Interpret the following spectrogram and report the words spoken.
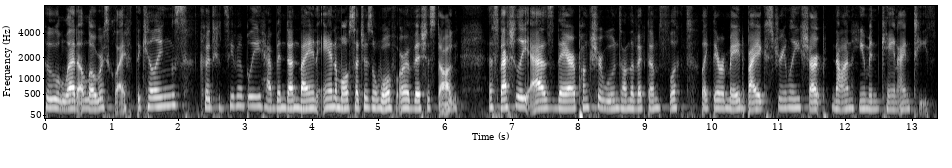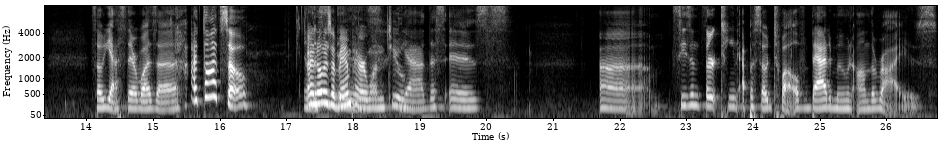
who led a low risk life. The killings could conceivably have been done by an animal such as a wolf or a vicious dog, especially as their puncture wounds on the victims looked like they were made by extremely sharp non human canine teeth. So, yes, there was a. I thought so. I know there's a vampire is- one too. Yeah, this is um, season 13, episode 12 Bad Moon on the Rise.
